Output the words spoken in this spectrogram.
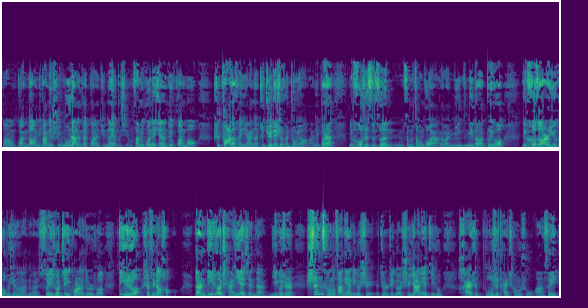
嗯，管道你把那水污染了再灌下去，那也不行。咱们国内现在对环保是抓的很严的，这绝对是很重要的。你不然你后世子孙怎么怎么过呀，对吧？你你到最后你何泽而渔可不行啊，对吧？所以说这一块呢，就是说地热是非常好，但是地热产业现在一个是深层的发电，这个水就是这个水压裂技术还是不是太成熟啊？所以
